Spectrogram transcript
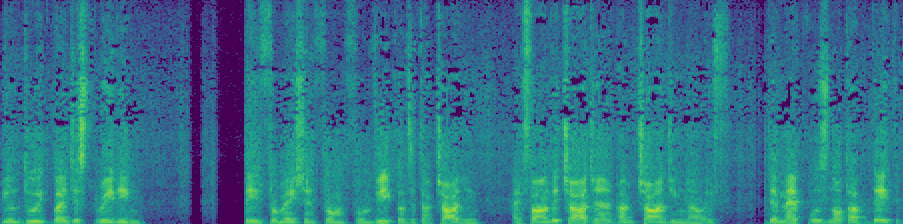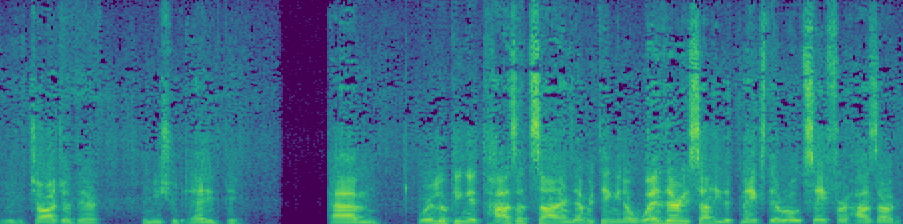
you'll do it by just reading the information from, from vehicles that are charging. I found a charger, I'm charging now. If the map was not updated with the charger there, then you should add it there. Um, we're looking at hazard signs, everything, you know, weather is something that makes the road safer, hazard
